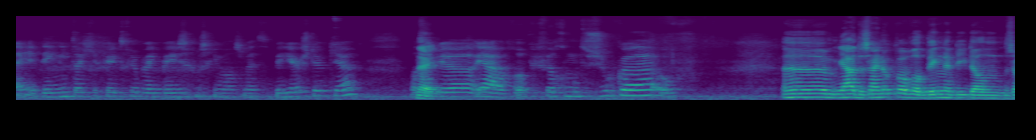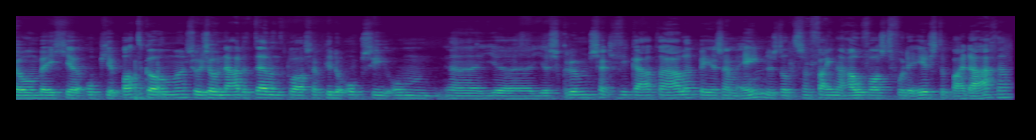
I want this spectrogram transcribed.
nee, ik denk niet dat je 40 uur per week bezig misschien was met het beheerstukje. Wat Nee. heb je, ja, heb je veel moeten zoeken? Of, Ehm, ja, er zijn ook wel wat dingen die dan zo een beetje op je pad komen. Sowieso na de talentclass heb je de optie om eh, je, je Scrum certificaat te halen, PSM 1. Dus dat is een fijne houvast voor de eerste paar dagen.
